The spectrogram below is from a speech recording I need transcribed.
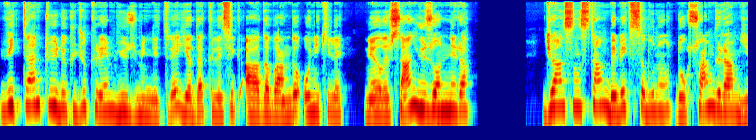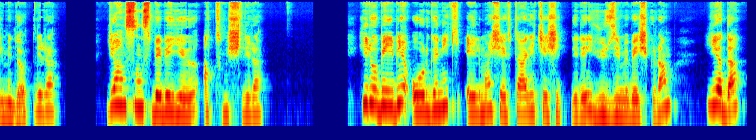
Vitten tüy dökücü krem 100 mililitre ya da klasik ağda bandı 12'li ne alırsan 110 lira. Johnson's'tan bebek sabunu 90 gram 24 lira. Johnson's bebe yağı 60 lira. Hero Baby organik elma şeftali çeşitleri 125 gram ya da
